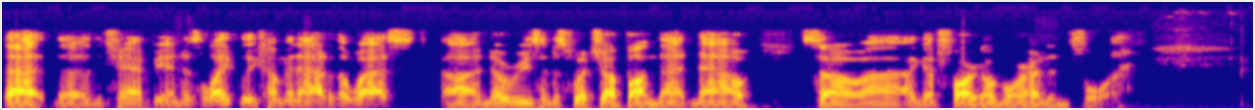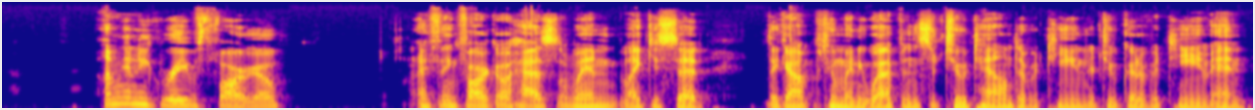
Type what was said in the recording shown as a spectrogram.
that the, the champion is likely coming out of the West. Uh, no reason to switch up on that now. So uh, I got Fargo Moorhead in four. I'm going to agree with Fargo. I think Fargo has the win. Like you said, they got too many weapons. They're too talented of a team. They're too good of a team. And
